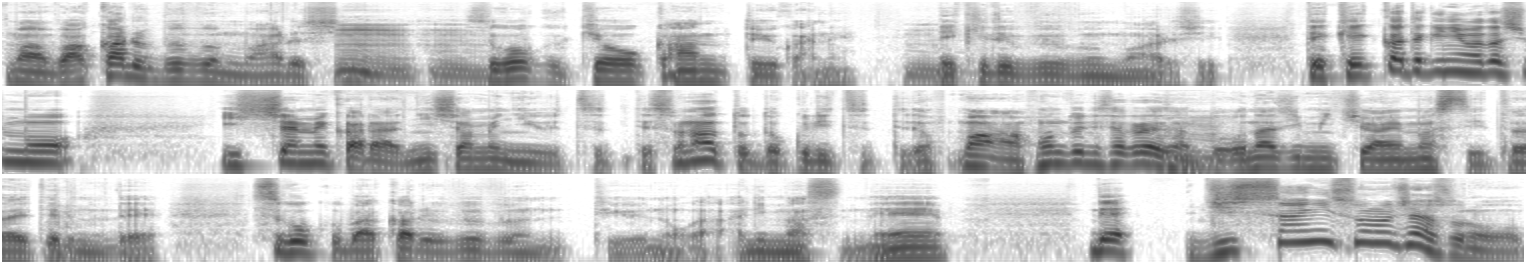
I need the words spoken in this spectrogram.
まあ分かる部分もあるし、うんうん。すごく共感というかね、うんできる部分もあるし。で結果的に私も1社目から2社目に移ってその後独立ってまあ本当に桜井さんと同じ道を歩ませていただいてるので、すごく分かる部分っていうのがありますね。で実際にそのじゃあその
